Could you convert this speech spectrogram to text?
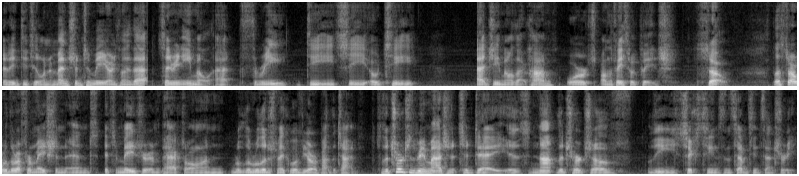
any detail you want to mention to me or anything like that, send me an email at 3decot at gmail.com or on the Facebook page. So, let's start with the Reformation and its major impact on the religious makeup of Europe at the time. So, the church as we imagine it today is not the church of the 16th and 17th century.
